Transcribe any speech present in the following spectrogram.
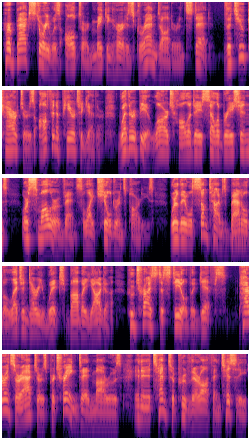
her backstory was altered, making her his granddaughter instead. The two characters often appear together, whether it be at large holiday celebrations or smaller events like children's parties, where they will sometimes battle the legendary witch Baba Yaga, who tries to steal the gifts. Parents or actors portraying Ded Moroz in an attempt to prove their authenticity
